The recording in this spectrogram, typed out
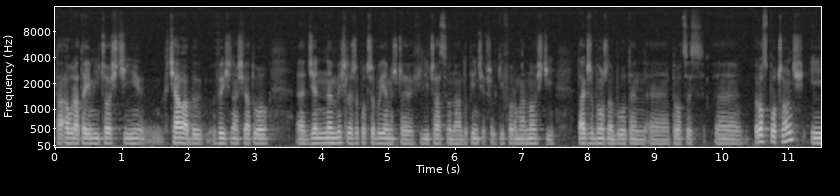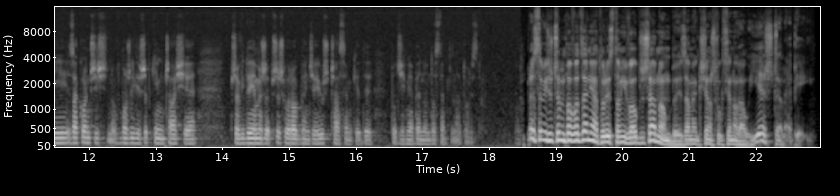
ta aura tajemniczości chciałaby wyjść na światło e, dzienne. Myślę, że potrzebujemy jeszcze chwili czasu na dopięcie wszelkich formalności, tak żeby można było ten e, proces rozpocząć i zakończyć no, w możliwie szybkim czasie. Przewidujemy, że przyszły rok będzie już czasem, kiedy podziemia będą dostępne dla turystów. Prezesowi życzymy powodzenia turystom i wałbrzyszanom, by Zamek Książ funkcjonował jeszcze lepiej.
